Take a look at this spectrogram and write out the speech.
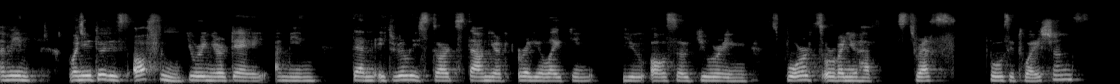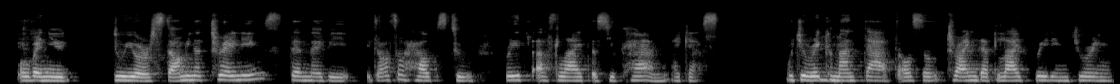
I mean, when you do this often during your day, I mean, then it really starts down your regulating you also during sports or when you have stressful situations or when you do your stamina trainings, then maybe it also helps to breathe as light as you can, I guess. Would you mm-hmm. recommend mm-hmm. that also trying that light breathing during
